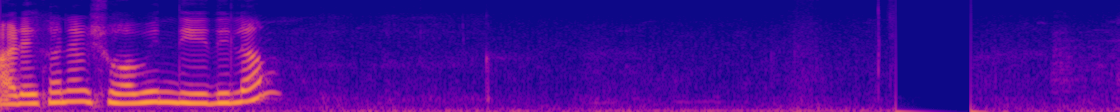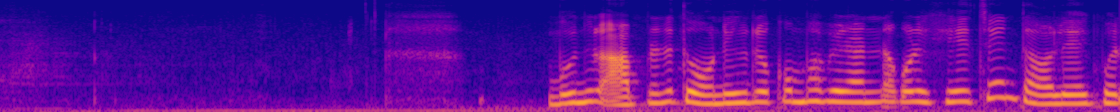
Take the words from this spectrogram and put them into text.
আর এখানে আমি সোয়াবিন দিয়ে দিলাম। বন্ধুরা, আপনারা তো অনেক রকমভাবে রান্না করে খেয়েছেন, তাহলে একবার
